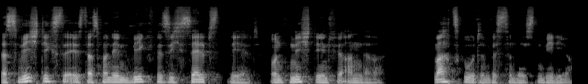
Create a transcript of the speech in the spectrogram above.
Das Wichtigste ist, dass man den Weg für sich selbst wählt und nicht den für andere. Macht's gut und bis zum nächsten Video.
